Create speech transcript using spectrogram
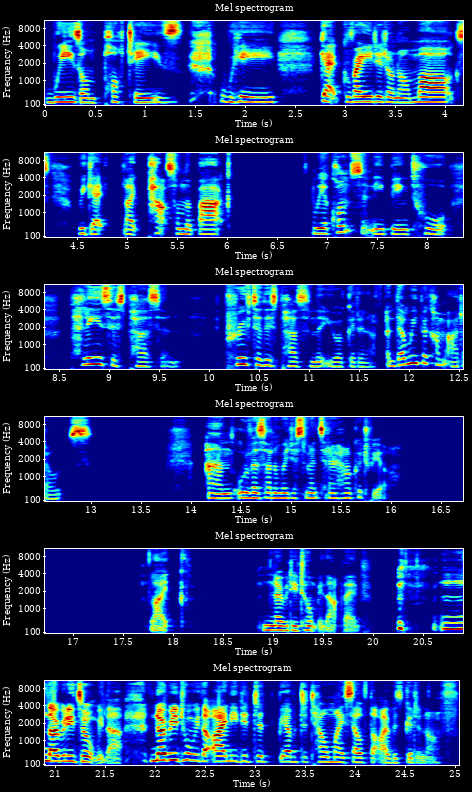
wheeze on potties. We get graded on our marks. We get like pats on the back. We are constantly being taught, please this person, prove to this person that you are good enough. And then we become adults. And all of a sudden, we're just meant to know how good we are. Like, nobody taught me that, babe. nobody taught me that. Nobody taught me that I needed to be able to tell myself that I was good enough.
